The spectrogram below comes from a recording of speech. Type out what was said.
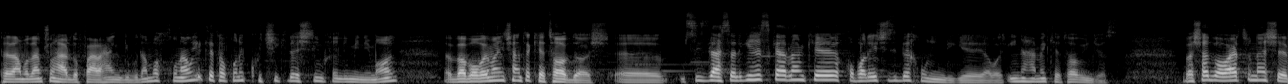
پدرم چون هر دو فرهنگی بودن ما خونم یه کتابخونه کوچیک داشتیم خیلی مینیمال. و بابای من چند تا کتاب داشت. اه، 13 سالگی حس کردم که خب حالا یه چیزی بخونیم دیگه یواش. این همه کتاب اینجاست. و شاید باورتون نشه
